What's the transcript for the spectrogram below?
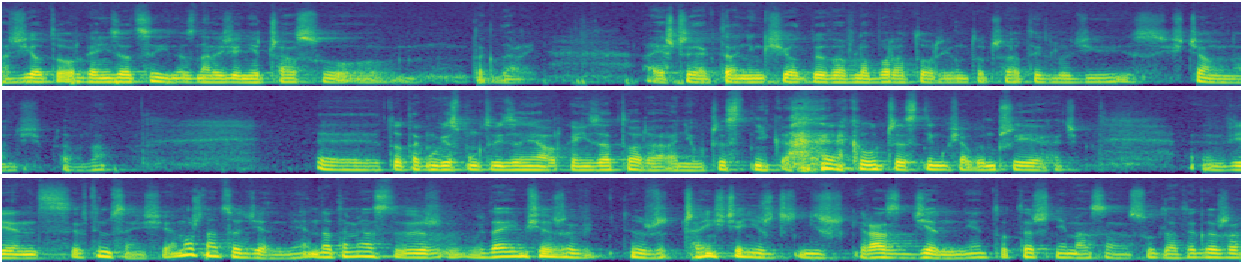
Chodzi o to organizacyjne, znalezienie czasu i tak dalej. A jeszcze jak trening się odbywa w laboratorium, to trzeba tych ludzi ściągnąć, prawda? E, to tak mówię z punktu widzenia organizatora, a nie uczestnika. jako uczestnik musiałbym przyjechać. Więc w tym sensie można codziennie. Natomiast wydaje mi się, że częściej niż, niż raz dziennie to też nie ma sensu, dlatego że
